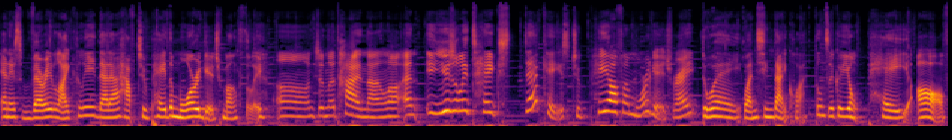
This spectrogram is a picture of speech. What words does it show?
and it's very likely that I have to pay the mortgage monthly. 嗯，真的太难了，and it usually takes decades to pay off a mortgage, right? 对，还清贷款，动词可以用 pay off。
